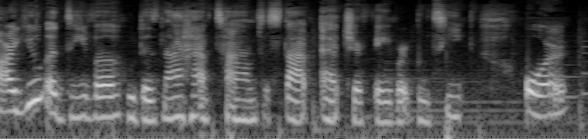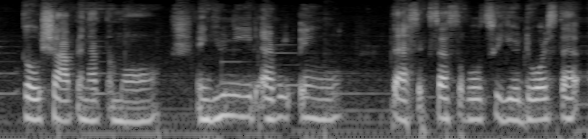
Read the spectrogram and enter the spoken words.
Are you a diva who does not have time to stop at your favorite boutique or go shopping at the mall and you need everything that's accessible to your doorstep,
